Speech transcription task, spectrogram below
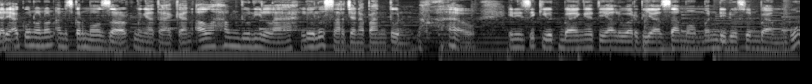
Dari akun nonon underscore Mozart mengatakan, Alhamdulillah lulus sarjana pantun. Wow, ini sih cute banget ya, luar biasa momen di Dusun Bambu.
